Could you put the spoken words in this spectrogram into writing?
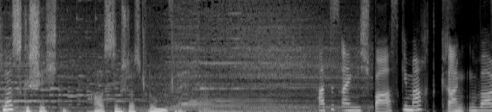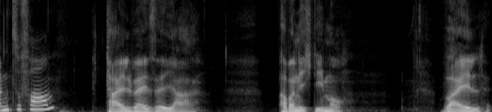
Schlossgeschichten aus dem Schloss Blumenfeld. Hat es eigentlich Spaß gemacht, Krankenwagen zu fahren? Teilweise ja, aber nicht immer, weil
